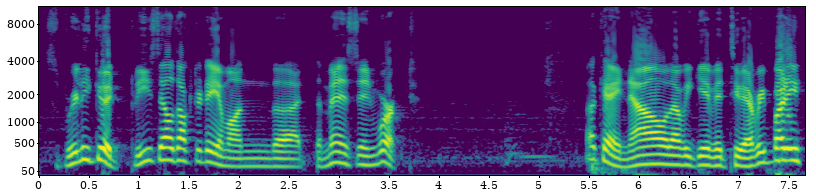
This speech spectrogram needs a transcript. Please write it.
It's really good. Please tell Dr. Daemon that the medicine worked. Okay, now that we give it to everybody,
